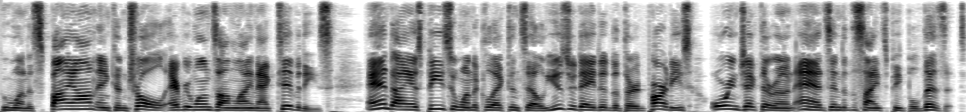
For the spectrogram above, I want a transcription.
who want to spy on and control everyone's online activities, and ISPs who want to collect and sell user data to third parties or inject their own ads into the sites people visit.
